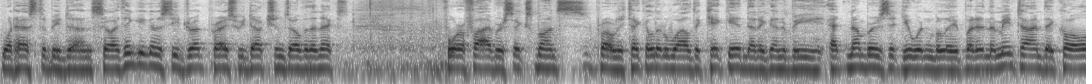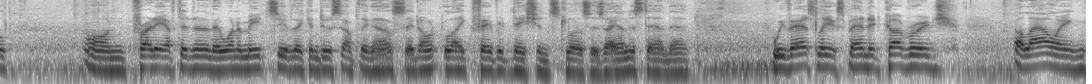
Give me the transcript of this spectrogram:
what has to be done. So I think you're going to see drug price reductions over the next four or five or six months. Probably take a little while to kick in that are going to be at numbers that you wouldn't believe. But in the meantime, they called on Friday afternoon. They want to meet, see if they can do something else. They don't like favored nations clauses. I understand that. We vastly expanded coverage, allowing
